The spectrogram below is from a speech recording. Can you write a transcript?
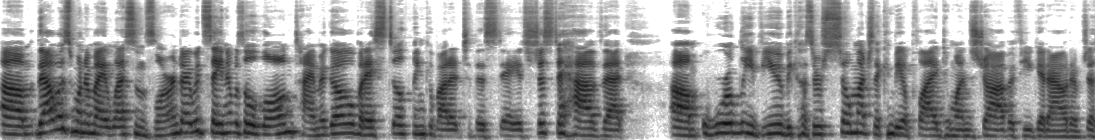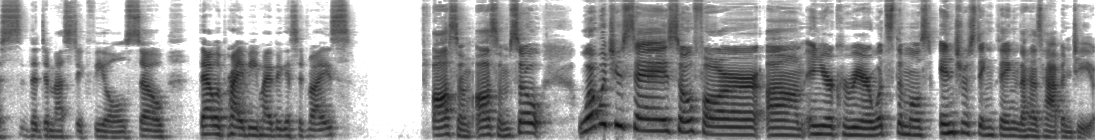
um, that was one of my lessons learned, I would say. And it was a long time ago, but I still think about it to this day. It's just to have that um, worldly view because there's so much that can be applied to one's job if you get out of just the domestic feels. So that would probably be my biggest advice. Awesome, awesome. So, what would you say so far um, in your career? What's the most interesting thing that has happened to you?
